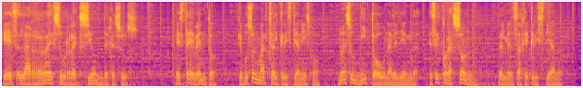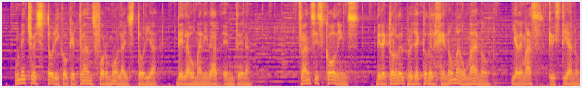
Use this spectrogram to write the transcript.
que es la resurrección de Jesús. Este evento, que puso en marcha el cristianismo, no es un mito o una leyenda, es el corazón del mensaje cristiano, un hecho histórico que transformó la historia de la humanidad entera. Francis Collins, director del proyecto del genoma humano y además cristiano,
